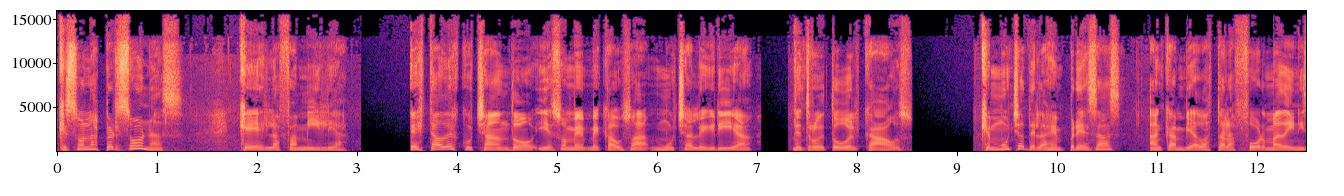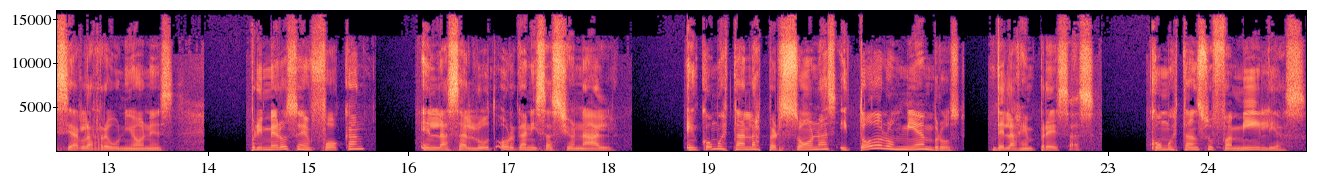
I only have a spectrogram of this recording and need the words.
que son las personas, que es la familia. He estado escuchando, y eso me, causa mucha alegría dentro de todo el caos, que muchas de las empresas han cambiado hasta la forma de iniciar las reuniones. Primero se enfocan en la salud organizacional, en cómo están las personas y todos los miembros de las empresas, cómo están sus familias,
